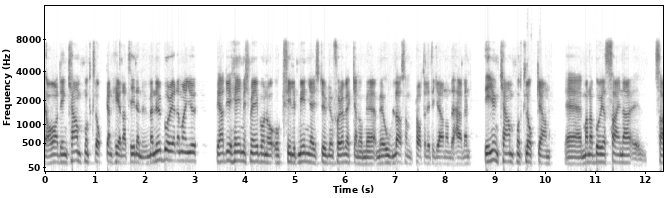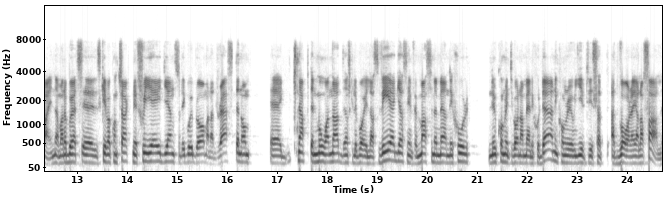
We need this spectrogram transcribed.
ja, det är en kamp mot klockan hela tiden nu. Men nu började man ju vi hade ju Hamish Mayborn och, Philip Minja i studion förra veckan med, med Ola som pratade lite grann om det här. Men det är ju en kamp mot klockan. Eh, man har börjat signa signa. Man har börjat eh, skriva kontrakt med free agents och det går ju bra. Man har draften om eh, knappt en månad. Den skulle vara i Las Vegas inför massor med människor. Nu kommer det inte vara några människor där. Ni kommer det givetvis att, att vara i alla fall.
